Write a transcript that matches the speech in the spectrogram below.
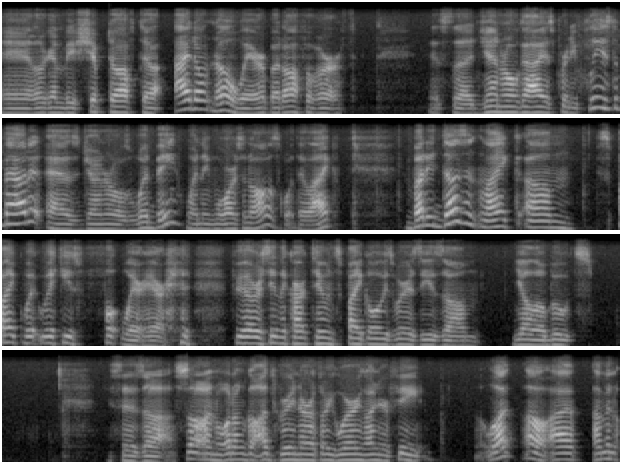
And they're going to be shipped off to I don't know where, but off of Earth. This uh, general guy is pretty pleased about it, as generals would be. Winning wars and all is what they like. But he doesn't like um, Spike Witwicky's footwear here. if you've ever seen the cartoon, Spike always wears these um, yellow boots. He says, uh, Son, what on God's green earth are you wearing on your feet? What? Oh, I, I'm an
